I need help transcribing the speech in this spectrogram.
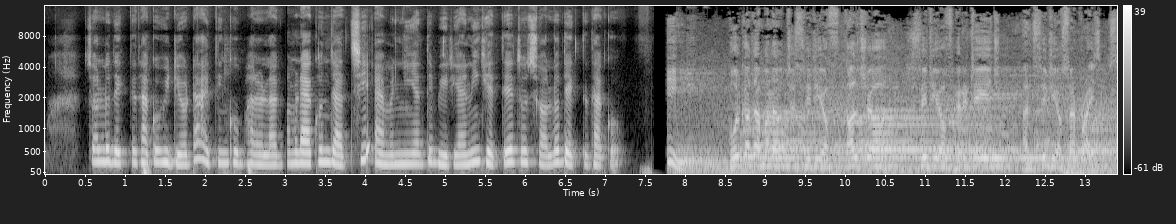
চলো দেখতে থাকো ভিডিওটা আই থিঙ্ক খুব ভালো লাগবে। আমরা এখন যাচ্ছি অ্যামেনিয়াতে বিরিয়ানি খেতে, তো চলো দেখতে থাকো। কলকাতা মানে হচ্ছে city of culture city of heritage and city of surprises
